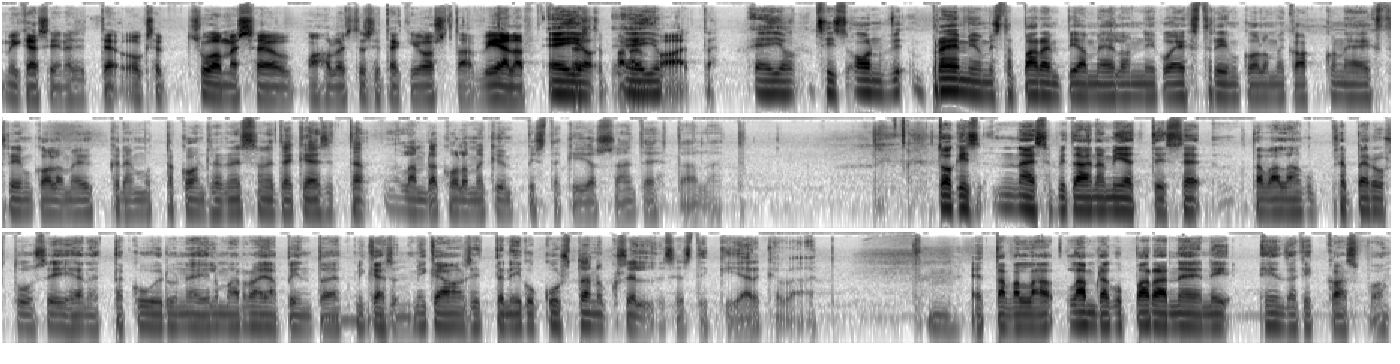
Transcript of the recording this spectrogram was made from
mikä siinä sitten, onko se Suomessa jo mahdollista sitäkin ostaa vielä Ei tästä ei parempaa? oo. että, Ei ole, siis on premiumista parempia, meillä on niinku Extreme 32 ja Extreme 31, mutta konsernissa ne tekee sitten lambda 30 jossain tehtaalla. Että. Toki näissä pitää aina miettiä se, tavallaan kun se perustuu siihen, että kuidun ja ilman rajapintoja, että mikä, mm. mikä on sitten niinku kustannuksellisestikin järkevää. Että. Mm. Että tavallaan lambda kun paranee, niin hintakin kasvaa.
